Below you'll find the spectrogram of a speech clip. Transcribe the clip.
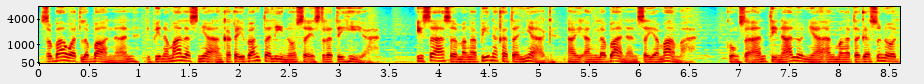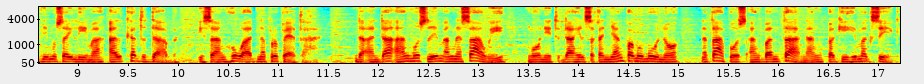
Sa bawat labanan, ipinamalas niya ang kakaibang talino sa estratehiya. Isa sa mga pinakatanyag ay ang labanan sa Yamama, kung saan tinalo niya ang mga tagasunod ni Musaylima al-Kadhdab, isang huwad na propeta. Daan-daang Muslim ang nasawi, ngunit dahil sa kanyang pamumuno, natapos ang banta ng paghihimagsik.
